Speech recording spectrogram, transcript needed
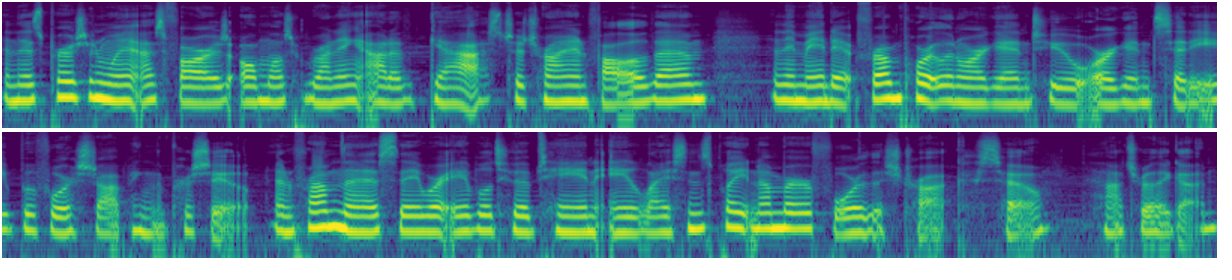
And this person went as far as almost running out of gas to try and follow them and they made it from Portland, Oregon to Oregon City before stopping the pursuit. And from this, they were able to obtain a license plate number for this truck. So that's really good.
